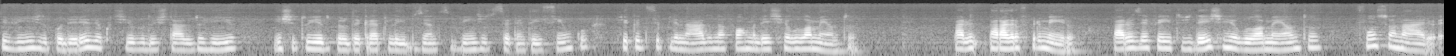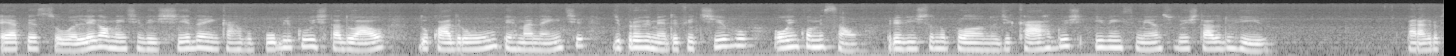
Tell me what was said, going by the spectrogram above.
civis do Poder Executivo do Estado do Rio, instituído pelo Decreto-Lei 220 de 75, fica disciplinado na forma deste regulamento. Parágrafo 1 Para os efeitos deste regulamento, funcionário é a pessoa legalmente investida em cargo público estadual do quadro 1 permanente de provimento efetivo ou em comissão, previsto no plano de cargos e vencimentos do Estado do Rio. Parágrafo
